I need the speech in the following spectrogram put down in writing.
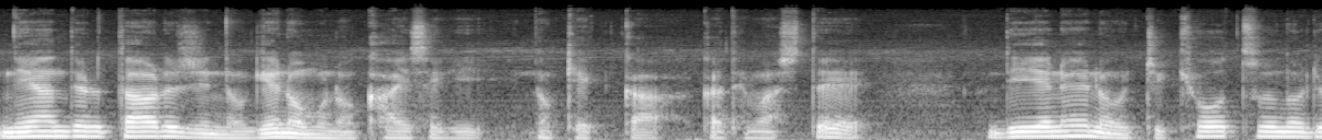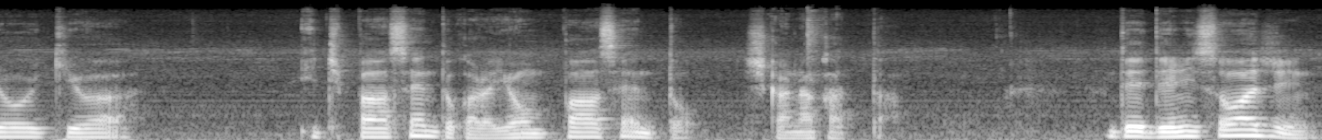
ネアンデルタール人のゲノムの解析の結果が出まして DNA のうち共通の領域は1%から4%しかなかったでデニソワ人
